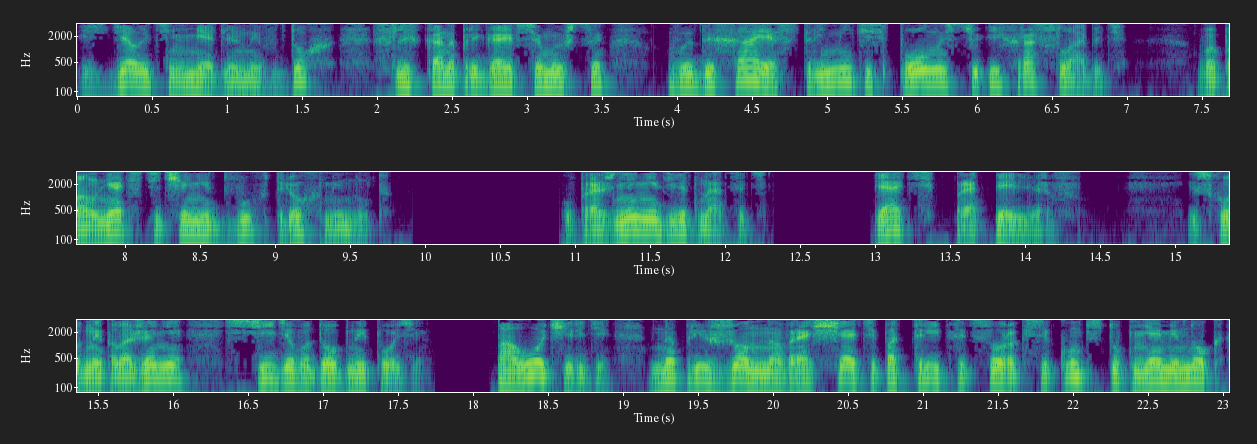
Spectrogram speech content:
Сделайте медленный вдох, слегка напрягая все мышцы. Выдыхая, стремитесь полностью их расслабить. Выполнять в течение 2-3 минут. Упражнение 19. 5 пропеллеров. Исходное положение – сидя в удобной позе. По очереди напряженно вращайте по 30-40 секунд ступнями ног,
